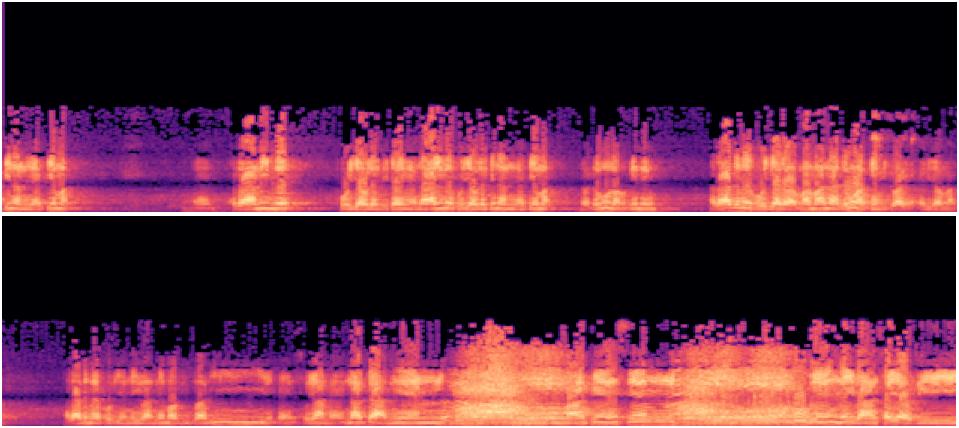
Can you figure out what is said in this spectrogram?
ကျင်းတဲ့နေရာကျင်းမှအဲရာမိမဲ့ဖို့ရောက်လဲဒီတိုင်းနဲ့နာအိမဲ့ဖို့ရောက်လဲကျင်းတဲ့နေရာကျင်းမှတော့လုံးဝတော့မကျင်းသေးဘူးအရာသမဲ့ဖို့ကြတော့မာမနာလုံးဝကျင်းပြီးသွားတယ်အဲဒီတော့မှ အရာသမဲ့ဖို့ပြနိဗ္ဗာန်မျက်မှောက်ပြီးသွားပြီတဲ့အဲဆိုရမယ်အနာတ္တမြင်မာခြင်းစင်ဘုရင်နိဗ္ဗာန်ဆက်ရောက်သည်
